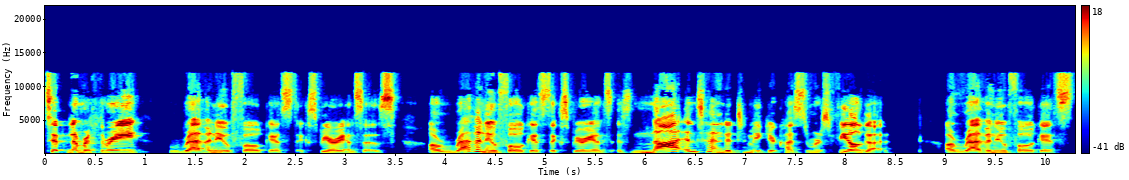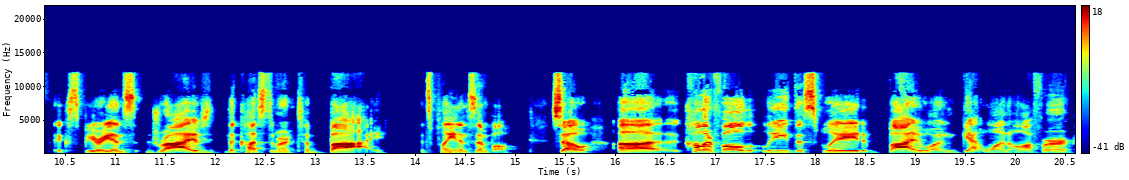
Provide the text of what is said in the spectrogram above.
Tip number three revenue focused experiences. A revenue focused experience is not intended to make your customers feel good. A revenue focused experience drives the customer to buy. It's plain and simple. So, uh, colorfully displayed buy one, get one offer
